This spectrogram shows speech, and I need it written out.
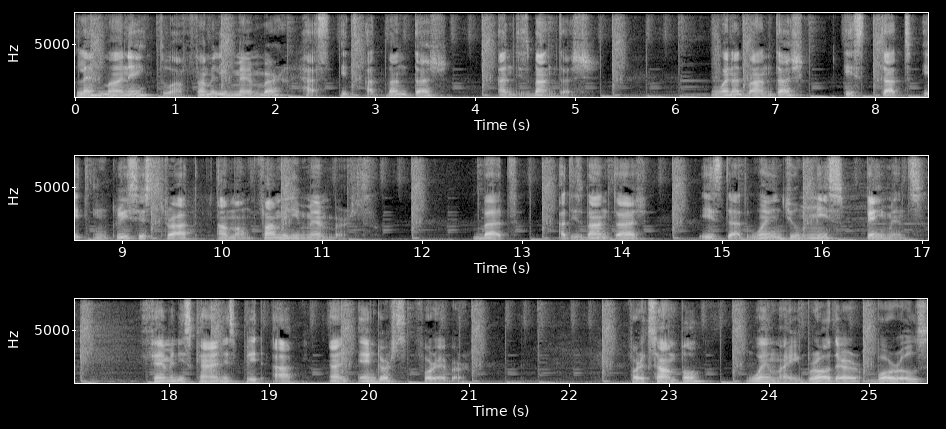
Lend money to a family member has its advantage and disadvantage. One advantage is that it increases trust among family members. But a disadvantage is that when you miss payments, families can split up and angers forever. For example, when my brother borrows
